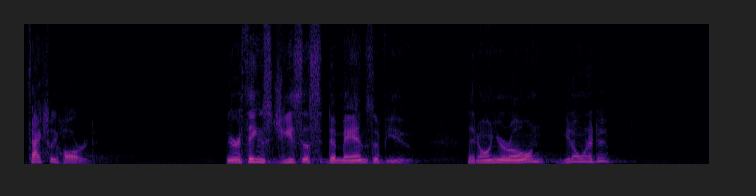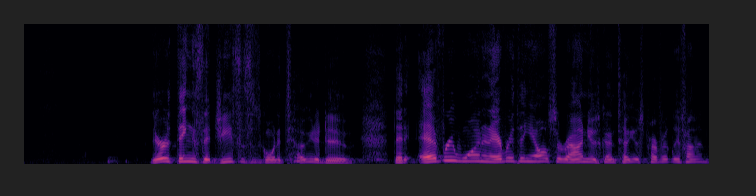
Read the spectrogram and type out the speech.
It's actually hard. There are things Jesus demands of you that on your own you don't want to do. There are things that Jesus is going to tell you to do that everyone and everything else around you is going to tell you is perfectly fine.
